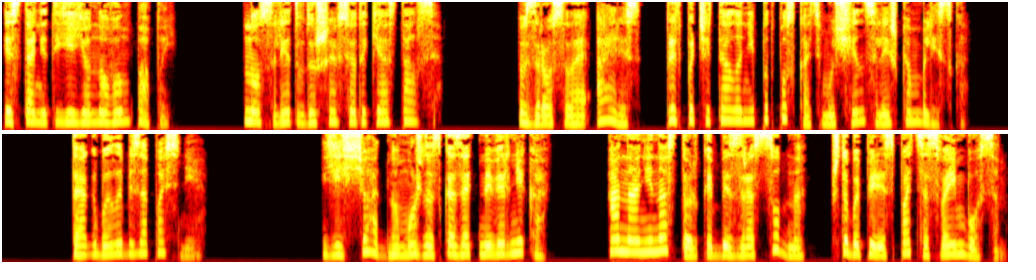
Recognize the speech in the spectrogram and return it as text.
и станет ее новым папой. Но след в душе все-таки остался. Взрослая Айрис предпочитала не подпускать мужчин слишком близко. Так было безопаснее. Еще одно можно сказать наверняка. Она не настолько безрассудна, чтобы переспать со своим боссом.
